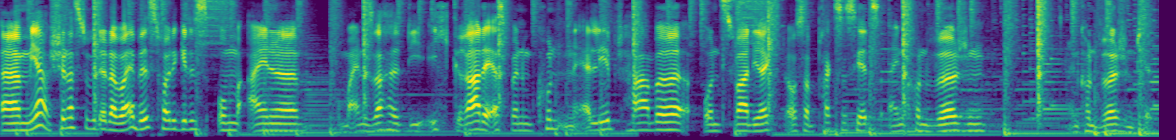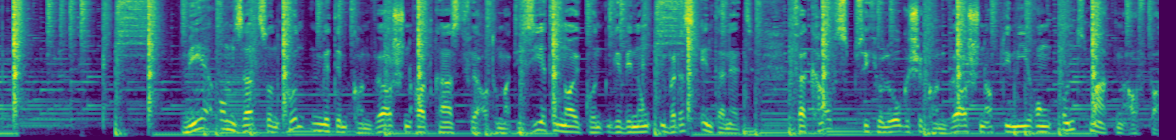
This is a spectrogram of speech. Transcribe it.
Ähm, ja, schön, dass du wieder dabei bist. Heute geht es um eine, um eine Sache, die ich gerade erst bei einem Kunden erlebt habe. Und zwar direkt aus der Praxis jetzt ein Conversion, ein Conversion-Tipp. Mehr Umsatz und Kunden mit dem Conversion Podcast für automatisierte Neukundengewinnung über das Internet, verkaufspsychologische Conversion-Optimierung und Markenaufbau.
